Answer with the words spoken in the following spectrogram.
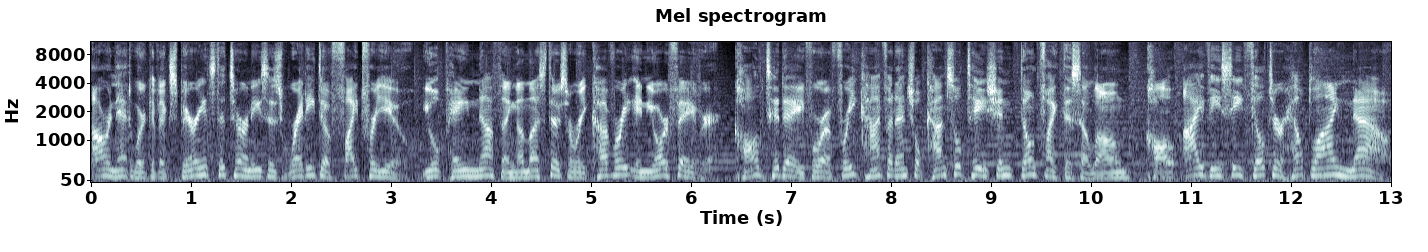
Our network of experienced attorneys is ready to fight for you. You'll pay nothing unless there's a recovery in your favor. Call today for a free confidential consultation. Don't fight this alone. Call IVC Filter Helpline now.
